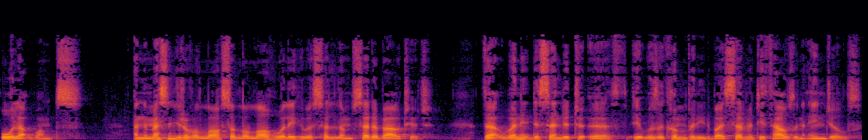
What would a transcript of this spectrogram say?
all at once. And the Messenger of Allah sallallahu said about it that when it descended to earth, it was accompanied by 70,000 angels.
